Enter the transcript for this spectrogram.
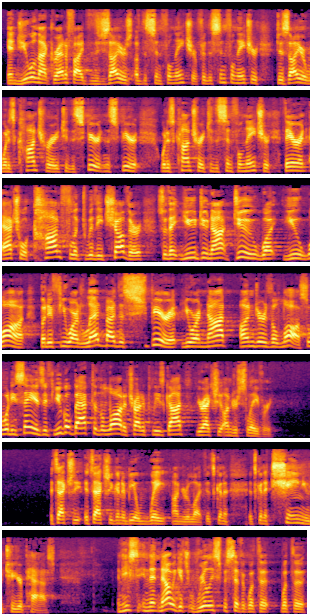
and you will not gratify the desires of the sinful nature. For the sinful nature desire what is contrary to the spirit, and the spirit what is contrary to the sinful nature. They are in actual conflict with each other, so that you do not do what you want. But if you are led by the spirit, you are not under the law. So what he's saying is if you go back to the law to try to please God, you're actually under slavery. It's actually, it's actually going to be a weight on your life. It's going to, it's going to chain you to your past. And, he's, and now he gets really specific with the, with the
